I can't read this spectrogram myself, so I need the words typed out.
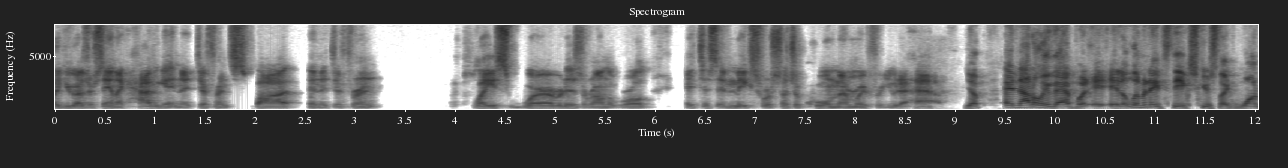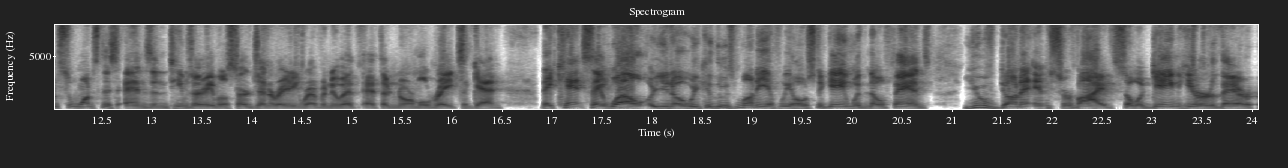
like you guys are saying, like having it in a different spot in a different place wherever it is around the world, it just it makes for such a cool memory for you to have. Yep, and not only that, but it, it, eliminates the excuse. Like once once this ends and teams are able to start generating revenue at, at the normal rates again, they can't say, "Well, you know, we could lose money if we host a game with no fans." You've done it and survived, so a game here or there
